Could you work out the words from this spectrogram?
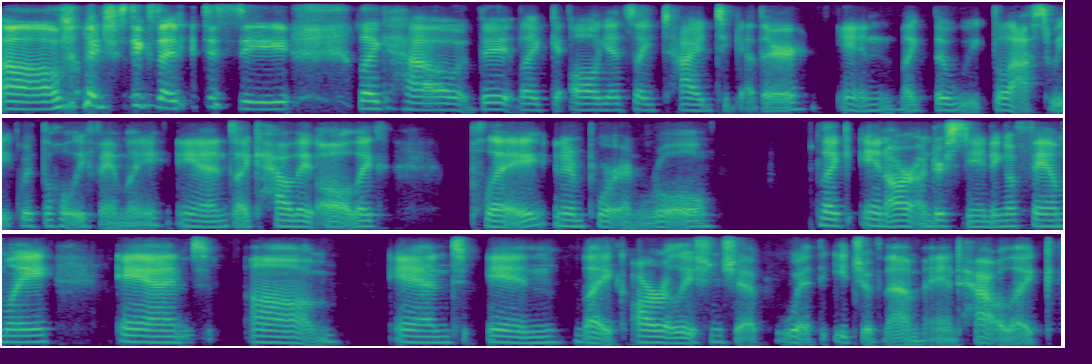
Um, I'm just excited to see like how they like all gets like tied together in like the week, the last week with the Holy Family, and like how they all like play an important role, like in our understanding of family, and um and in like our relationship with each of them and how like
